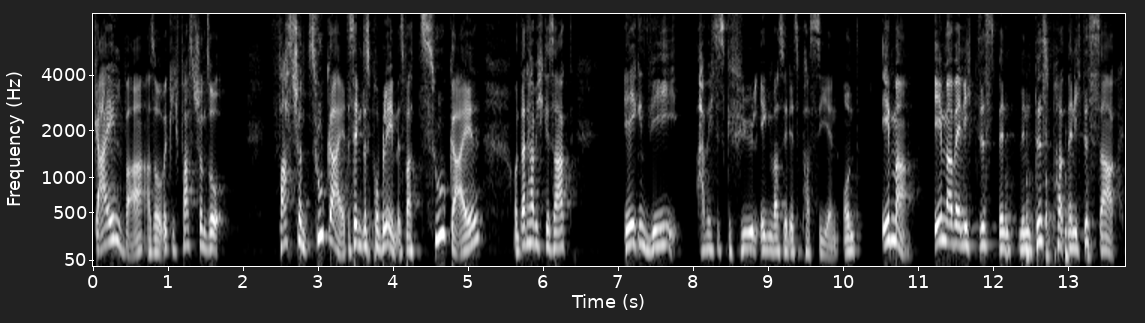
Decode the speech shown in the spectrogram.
geil war, also wirklich fast schon so, fast schon zu geil, das ist eben das Problem, es war zu geil. Und dann habe ich gesagt, irgendwie habe ich das Gefühl, irgendwas wird jetzt passieren. Und immer, immer wenn ich das, wenn, wenn das, wenn ich das sag,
